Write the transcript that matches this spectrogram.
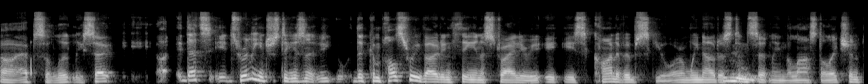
Oh, absolutely. So uh, that's it's really interesting, isn't it? The compulsory voting thing in Australia is kind of obscure, and we noticed mm. it certainly in the last election.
